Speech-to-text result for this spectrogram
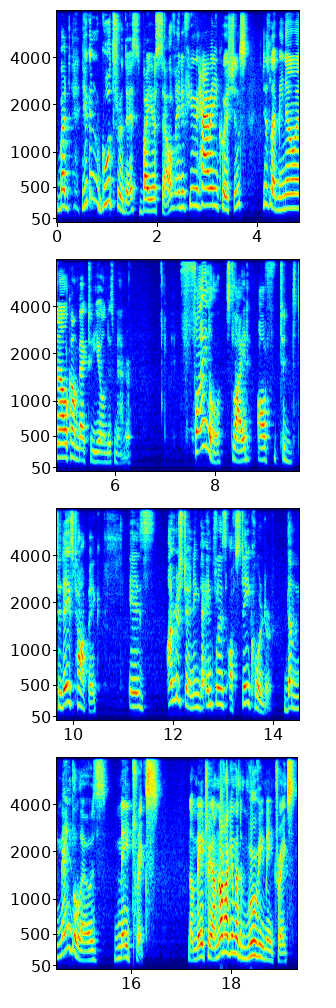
But you can go through this by yourself, and if you have any questions, just let me know and I'll come back to you on this matter. Final slide of today's topic is understanding the influence of stakeholder, the Mendelow's matrix. Now, Matrix, I'm not talking about the movie Matrix,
